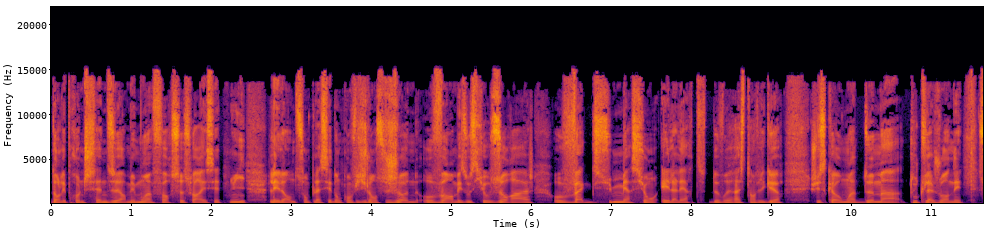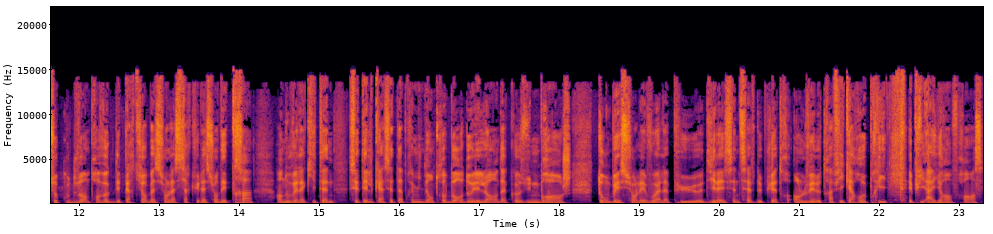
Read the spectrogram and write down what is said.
dans les prochaines heures, mais moins fort ce soir et cette nuit. Les Landes sont placées donc en vigilance jaune au vent, mais aussi aux orages aux vagues submersions et l'alerte devrait rester en vigueur jusqu'à au moins demain toute la journée. Ce coup de vent provoque des perturbations la circulation des trains en Nouvelle-Aquitaine. C'était le cas cet après-midi entre Bordeaux et les Landes à cause d'une branche tombée sur les voies. Elle a pu, euh, dit la SNCF, depuis être enlevée, le trafic a repris. Et puis ailleurs en France,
